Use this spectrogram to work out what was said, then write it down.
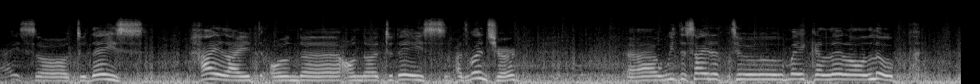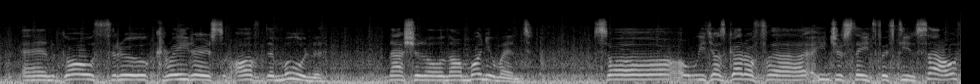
Guys, so today's highlight on the, on the, today's adventure uh, we decided to make a little loop and go through Craters of the Moon National Monument. So we just got off uh, Interstate 15 South.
